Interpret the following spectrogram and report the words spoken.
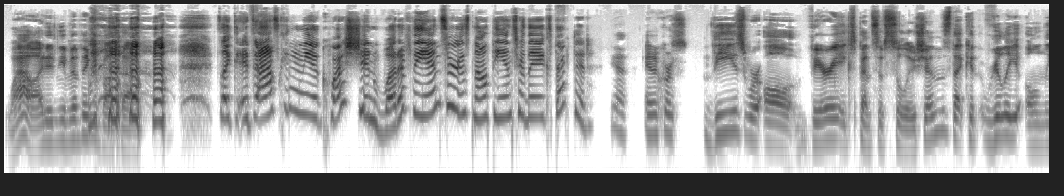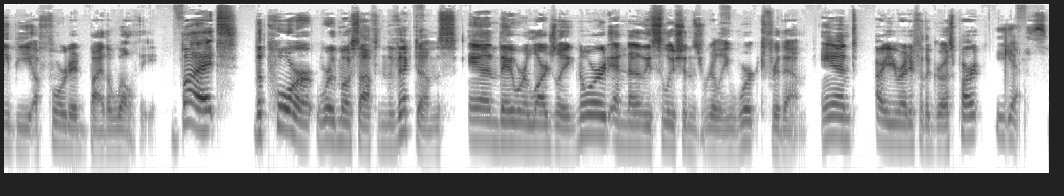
Wow, I didn't even think about that. it's like it's asking me a question. What if the answer is not the answer they expected? yeah, and of course, these were all very expensive solutions that could really only be afforded by the wealthy. But the poor were most often the victims, and they were largely ignored, and none of these solutions really worked for them. And are you ready for the gross part? Yes.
